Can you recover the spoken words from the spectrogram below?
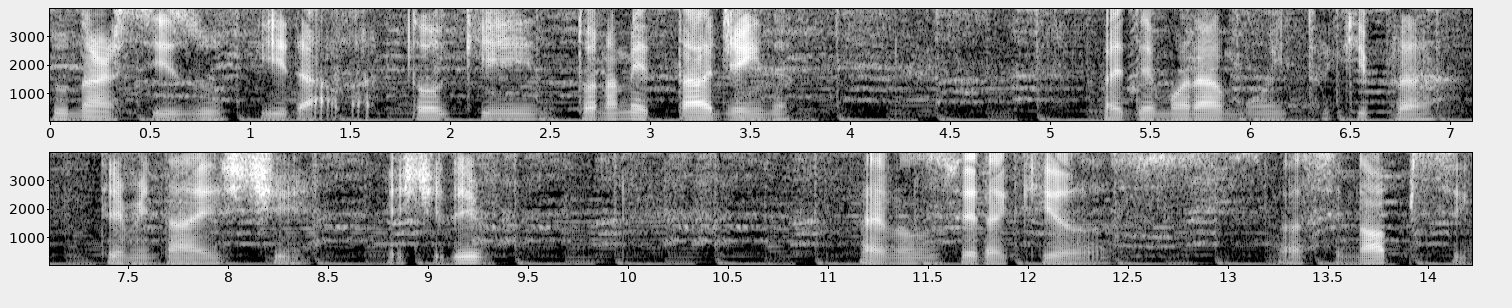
do Narciso Irala. Tô aqui, tô na metade ainda. Vai demorar muito aqui para terminar este este livro. Aí vamos ver aqui os, a sinopse.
